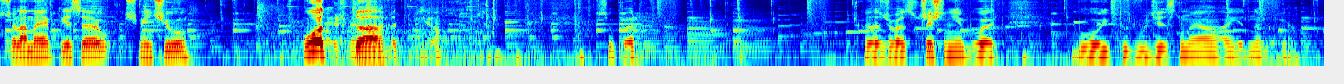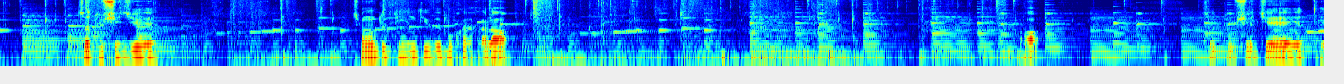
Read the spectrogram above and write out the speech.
Strzelamy, pieseł, śmieciu. What wiem, co the? Super. Szkoda, że was wcześniej nie było, jak było ich tu 20 na jednego, nie? Co tu się dzieje? Czemu tu TNT wybucha, halo? O! Co tu się dzieje, ty?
